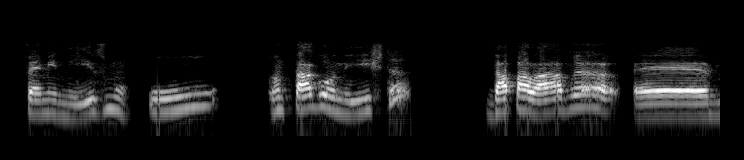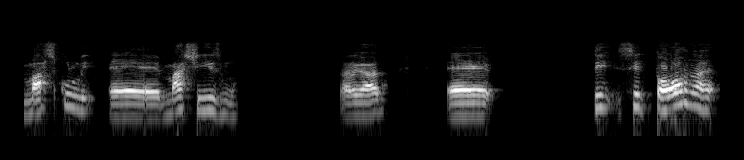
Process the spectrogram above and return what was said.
feminismo, o antagonista da palavra é, masculi, é, machismo, tá ligado? É, se, se torna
